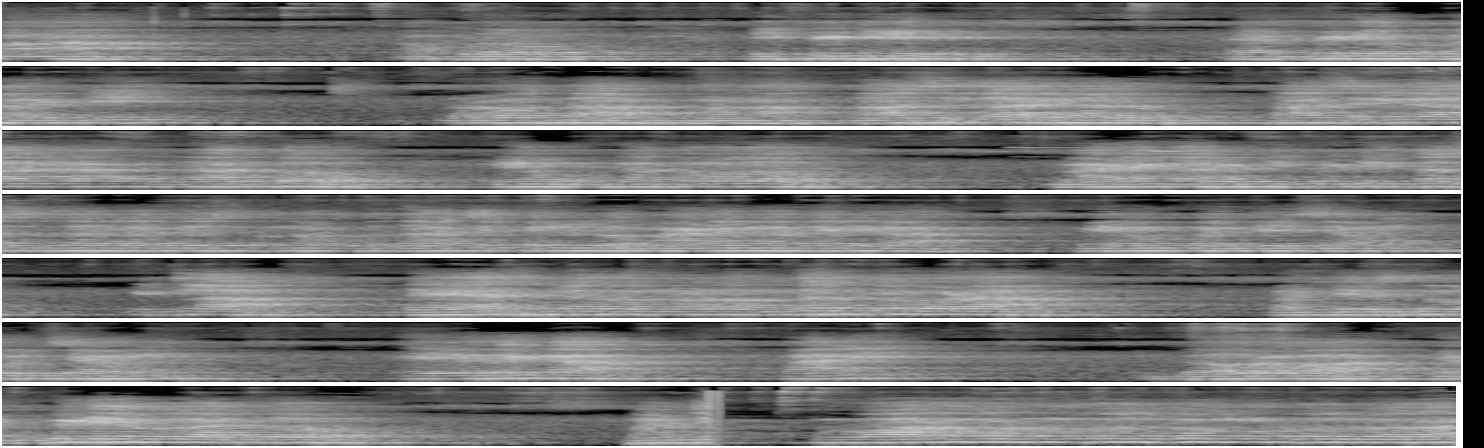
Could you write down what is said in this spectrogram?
మన అప్పుడు డిప్యూటీ ఎంపీడీఓ గారికి తర్వాత మన తహసీల్దార్ గారు తహసీల్దార్ గారితో మేము గతంలో మేడం గారు డిప్యూటీ తహసీల్దార్ గారు చేస్తున్నప్పుడు దాచేపల్లిలో మేడం గారి దగ్గర మేము పనిచేసాము ఇట్లా డయాస్ మీద ఉన్న వాళ్ళందరితో కూడా పనిచేస్తూ వచ్చాము. ఈ విధంగా? కానీ గౌరవ ఎంపీడీఓ గారితో పని వారం రెండు రోజులు మూడు రోజులు రా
